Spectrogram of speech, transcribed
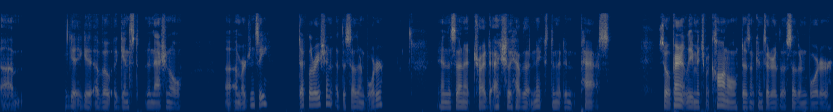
um, get get a vote against the national uh, emergency declaration at the southern border, and the Senate tried to actually have that nixed, and it didn't pass. So apparently, Mitch McConnell doesn't consider the southern border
